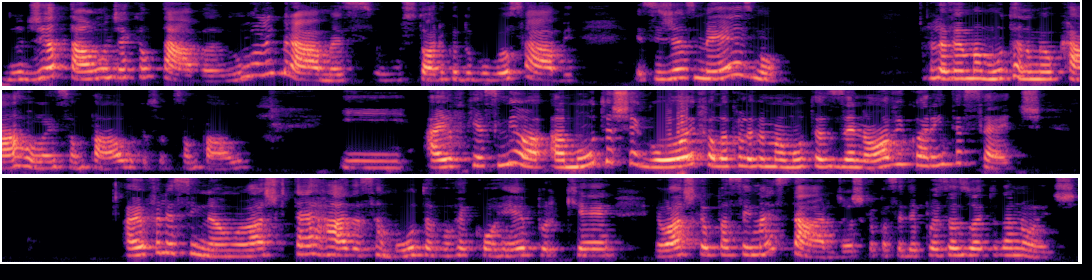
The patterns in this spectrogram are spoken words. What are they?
no dia tal onde é que eu tava. Eu não vou lembrar, mas o histórico do Google sabe. Esses dias mesmo, eu levei uma multa no meu carro lá em São Paulo, que eu sou de São Paulo. E aí eu fiquei assim, meu, a multa chegou e falou que eu levei uma multa 19,47. Aí eu falei assim, não, eu acho que tá errada essa multa, vou recorrer porque eu acho que eu passei mais tarde, eu acho que eu passei depois das 8 da noite.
